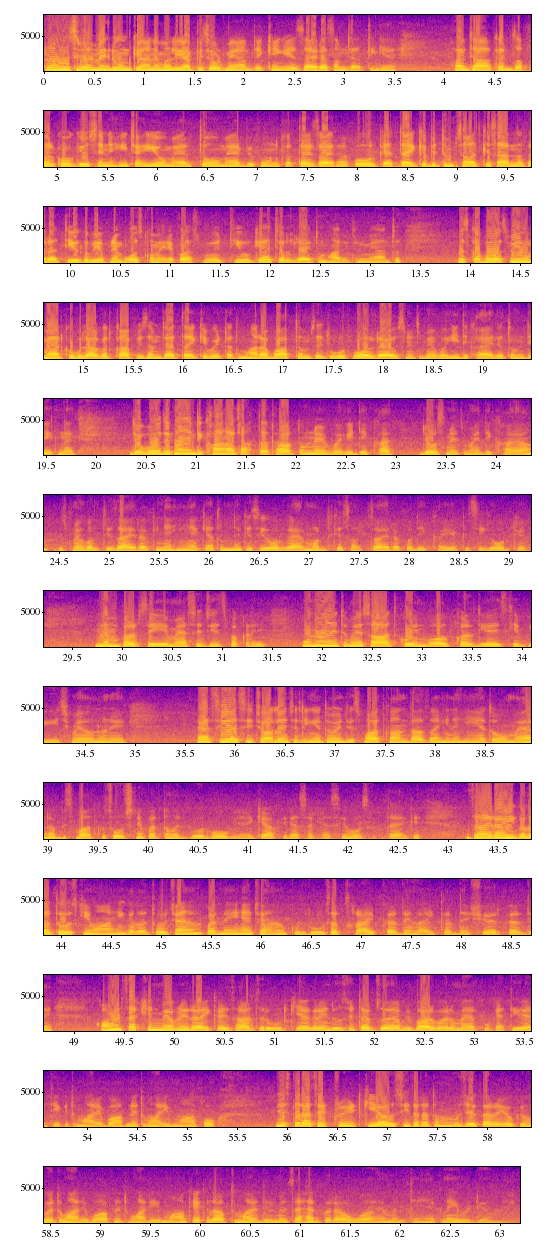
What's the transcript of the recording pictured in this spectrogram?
Drama महरूम के आने वाले एपिसोड में आप देखेंगे, ज़ायरा समझाती है। अब जाकर जफ़र को कि उसे नहीं चाहिए उमेर। तो उमेर भी फ़ोन करता है ज़ायरा को और कहता है कि अभी तुम साथ के साथ नज़र आती हो, कभी अपने बॉस को मेरे पास बोलती हो, क्या चल रहा है तुम्हारे दरमियान तो उसका बॉस भी उमेर को बुलाकर काफ़ी समझाता है कि, बेटा, तुम्हारा बाप तुमसे झूठ बोल रहा है, उसने तुम्हें वही दिखाया जो तुम देखना, जो वो दिखाने, दिखाना चाहता था और तुमने वही देखा जो उसने तुम्हें दिखाया। इसमें गलती ज़ायरा की नहीं है। क्या तुमने किसी और गैर मर्द के साथ ज़ायरा को देखा या किसी और के नंबर से ये मैसेजेस पकड़े। उन्होंने तुम्हें साथ को इन्वॉल्व कर दिया इसके बीच में। उन्होंने ऐसी ऐसी चालें चली हैं तुम्हें जिस बात का अंदाज़ा ही नहीं है। तो मैं अब इस बात को सोचने पर तो मजबूर हो गया है कि आखिर ऐसा कैसे हो सकता है कि ज़ायरा ही गलत हो, उसकी माँ ही गलत हो। चैनल पर नहीं है, चैनल को ज़रूर सब्सक्राइब कर दें लाइक कर दें शेयर कर दें। कमेंट सेक्शन में अपनी राय का इजहार ज़रूर किया करें। दूसरी तरफ़ जोया भी बार बार उमैर को कहती रहती है कि तुम्हारे बाप ने तुम्हारी माँ को जिस तरह से ट्रीट किया, उसी तरह तुम मुझे कर रहे हो, क्योंकि तुम्हारे बाप ने तुम्हारी माँ के ख़िलाफ़ तुम्हारे दिल में जहर भरा हुआ है। मिलते हैं एक नई वीडियो में।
